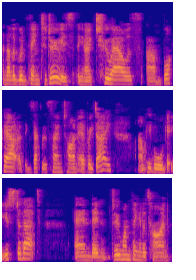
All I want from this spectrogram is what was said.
Another good thing to do is, you know, two hours um, block out at exactly the same time every day. Um, people will get used to that and then do one thing at a time.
